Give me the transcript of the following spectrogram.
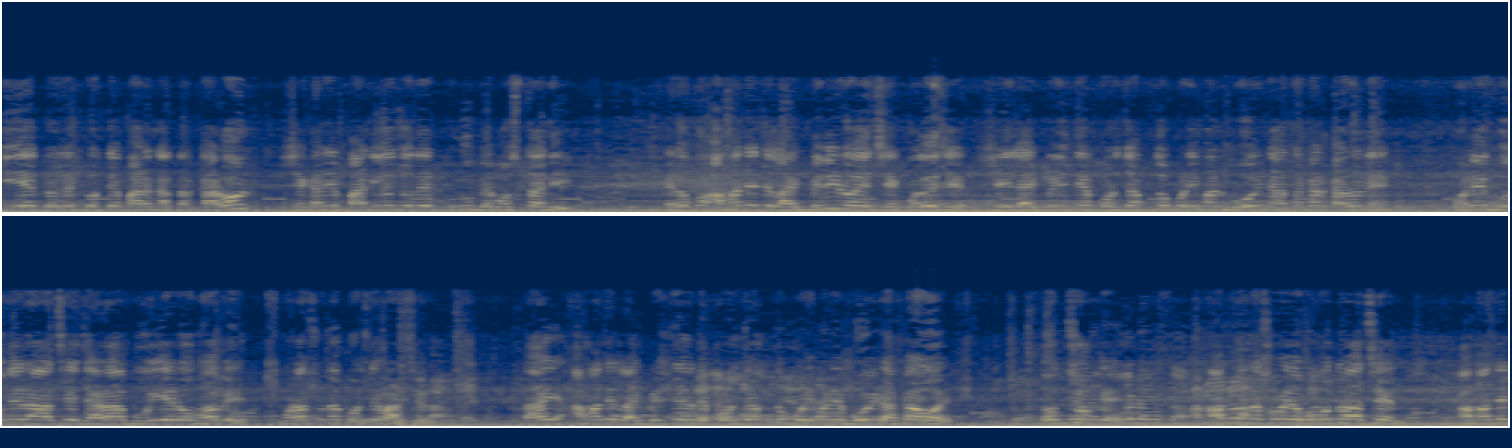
গিয়ে টয়লেট করতে পারে না। তার কারণ, সেখানে পানীয় জলের কোনো ব্যবস্থা নেই। এরকম আমাদের যে লাইব্রেরি রয়েছে কলেজের, সেই লাইব্রেরিতে পর্যাপ্ত পরিমাণ বই না থাকার কারণে অনেক বোনেরা আছে যারা বইয়ের অভাবে পড়াশোনা করতে পারছে না। তাই আমাদের লাইব্রেরিতে যাতে পর্যাপ্ত পরিমাণে বই রাখা হয়, তৎসঙ্গে আপনারা সবাই অবগত আছেন, আমাদের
